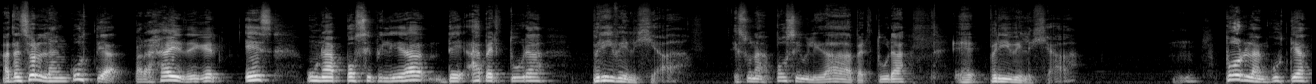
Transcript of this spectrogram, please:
atención, la angustia para Heidegger es una posibilidad de apertura privilegiada. Es una posibilidad de apertura eh, privilegiada. Por la angustia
